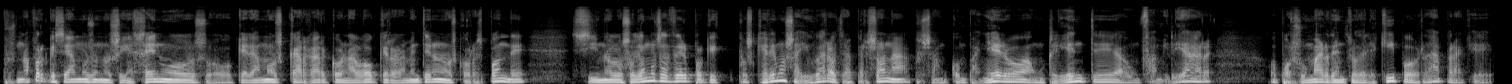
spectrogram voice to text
pues no porque seamos unos ingenuos o queramos cargar con algo que realmente no nos corresponde, sino lo solemos hacer porque pues, queremos ayudar a otra persona, pues a un compañero, a un cliente, a un familiar, o por sumar dentro del equipo, ¿verdad? Para que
